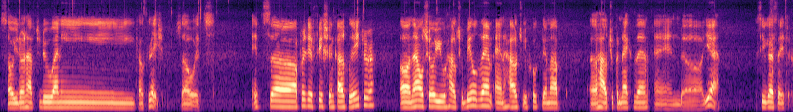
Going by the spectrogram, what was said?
So you don't have to do any calculation. So it's it's a pretty efficient calculator. Uh, now I'll show you how to build them and how to hook them up uh, how to connect them and uh, yeah. See you guys later.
